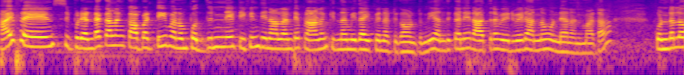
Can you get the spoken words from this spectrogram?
హాయ్ ఫ్రెండ్స్ ఇప్పుడు ఎండాకాలం కాబట్టి మనం పొద్దున్నే టిఫిన్ తినాలంటే ప్రాణం కింద మీద అయిపోయినట్టుగా ఉంటుంది. అందుకనే రాత్రి వేడివేడి అన్నం వండానమాట కుండలో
